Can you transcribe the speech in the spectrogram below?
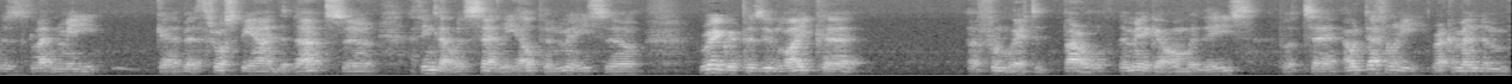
was letting me get a bit of thrust behind the dart, so I think that was certainly helping me. So rear grippers who like uh, a front weighted barrel, they may get on with these, but uh, I would definitely recommend them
